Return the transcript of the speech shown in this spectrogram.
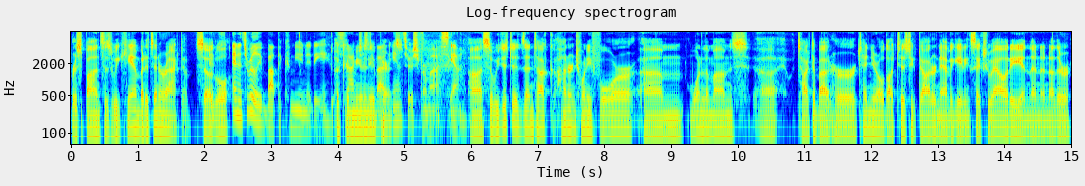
response as we can, but it's interactive. So It's- it'll, and it's really about the community. It's community not of just about parents. answers from us. Yeah. Uh, so we just did Zen Talk 124. Um, one of the moms uh, talked about her 10 year old autistic daughter navigating sexuality, and then another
